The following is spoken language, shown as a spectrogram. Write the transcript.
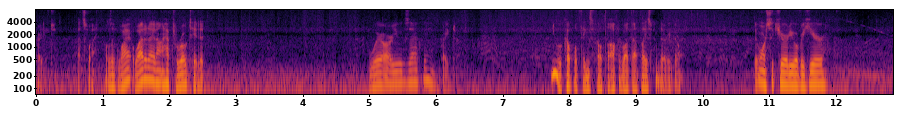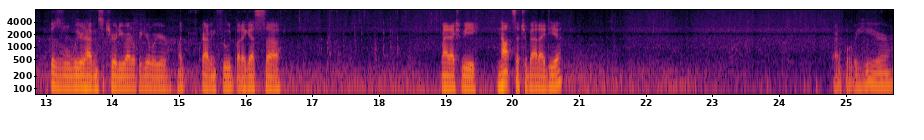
Right, that's why. I was like, why, why did I not have to rotate it? Where are you exactly? Right. Knew a couple things felt off about that placement. There we go. Bit more security over here. Feels a little weird having security right over here where you're like grabbing food, but I guess uh, Might actually be not such a bad idea. Right up over here.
